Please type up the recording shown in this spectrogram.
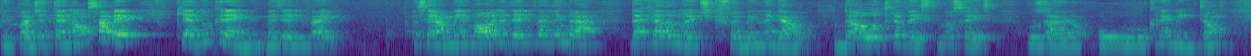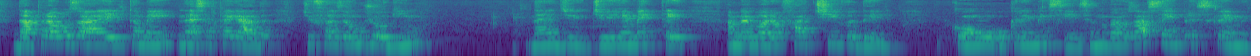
ele pode até não saber que é do creme, mas ele vai, assim, a memória dele vai lembrar daquela noite que foi bem legal, da outra vez que vocês usaram o creme. Então, dá pra usar ele também nessa pegada de fazer um joguinho, né, de, de remeter a memória olfativa dele com o creme em si. Você não vai usar sempre esse creme,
